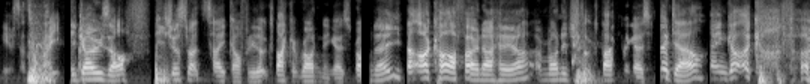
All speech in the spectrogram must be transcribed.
he goes, That's great. he goes off. He's just about to take off and he looks back at Rodney and goes, Rodney, our car phone are here. And Rodney just looks back and goes, No, Del, I ain't got a car phone.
